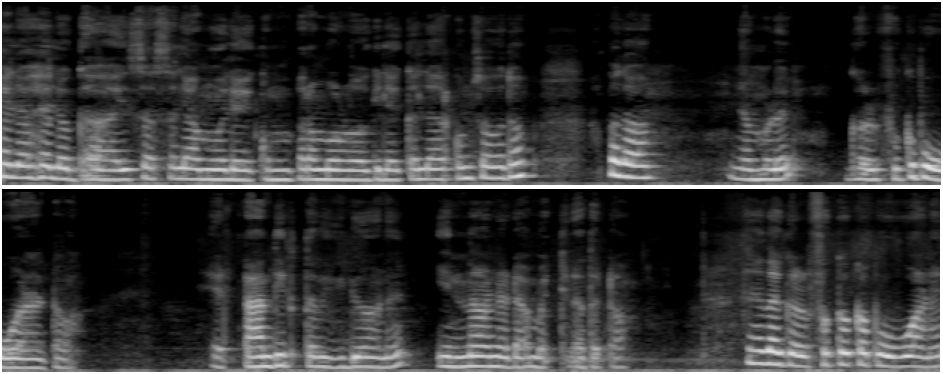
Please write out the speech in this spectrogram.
ഹലോ ഹലോ ഗായ്സ് അസ്സലാമു അലൈക്കും പറമ്പോൾ വ്ളോഗിലേക്ക് എല്ലാവർക്കും സ്വാഗതം. അപ്പോൾ അതാ നമ്മൾ ഗൾഫിക്ക് പോവുകയാണ് കേട്ടോ എട്ടാം തീയതി വീഡിയോ ആണ്. ഇന്നാണ് ഇടാൻ പറ്റുന്നത് കേട്ടോ ഞാനതാ ഗൾഫിക്കൊക്കെ പോവുകയാണ്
